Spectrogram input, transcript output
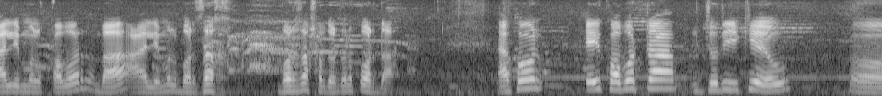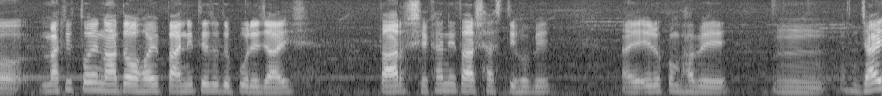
আলিমুল কবর বা আলিমুল বরজাখ। বরজাখ শব্দ অর্থ হলো পর্দা। এখন এই কবরটা যদি কেউ মাটির তলে না দেওয়া হয়, পানিতে যদি পড়ে যায়, তার সেখানে তার শাস্তি হবে। এরকমভাবে যাই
